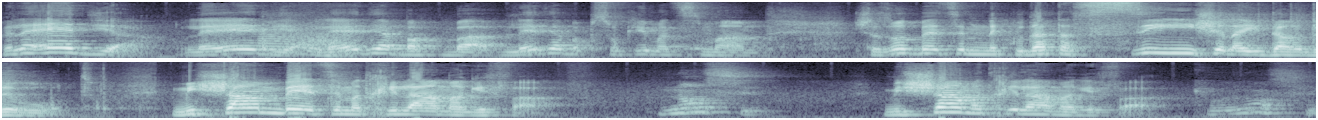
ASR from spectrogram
ולאדיה, לאדיה, לאדיה, לאדיה בפסוקים עצמם, שזאת בעצם נקודת השיא של ההידרדרות. משם בעצם מתחילה המגפה. נוסי. משם מתחילה המגפה. כמו נוסי.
